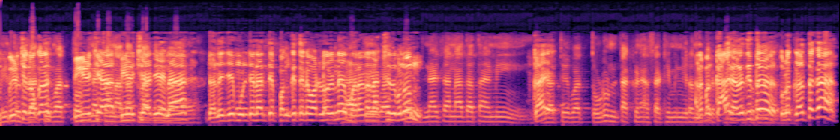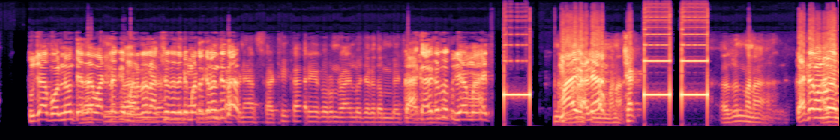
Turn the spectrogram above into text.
बीडच्या लोकांना बीडच्या बीडच्या जे ना. धनंजय मुंडेला ते पंकजाला वाटलं ना मराठा राक्षस म्हणून. नादात आहे मी. काय? तोडून टाकण्यासाठी मी अरे निरंतर पण काय झालं तिथं? तुला. कळतं का? तुझ्या बोलण्यावर त्यांना वाटलं की मराठा राक्षस आहे, त्यांनी मर्डर केलं तिथं? टाकण्यासाठी कार्य करून राहिलो जगदंबेच्या काय काय करतो. तुझ्या माय म्हणा, माय घाल्या. छक. अजून म्हणा. काय ते म्हणलं?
